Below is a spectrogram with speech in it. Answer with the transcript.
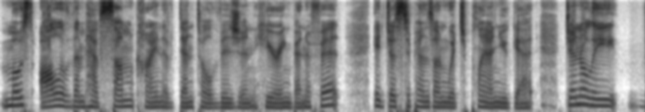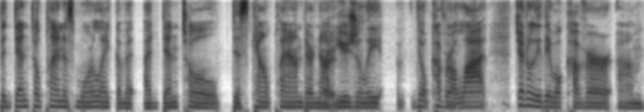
most all of them have some kind of dental vision hearing benefit. It just depends on which plan you get. Generally, the dental plan is more like a, a dental discount plan. They're not Right. usually, don't cover a lot. Generally, they will cover, um,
